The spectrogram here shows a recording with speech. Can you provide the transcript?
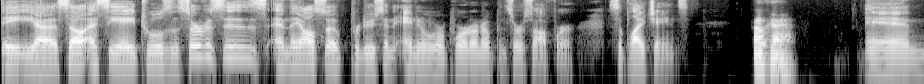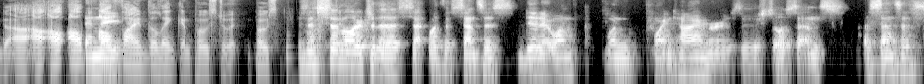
they uh, sell SCA tools and services, and they also produce an annual report on open source software supply chains. Okay. And uh, I'll I'll, I'll, And I'll find the link and post to it. Post. Is this similar to the, what the census did at one, one point in time, or is there still a sentence, a census?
